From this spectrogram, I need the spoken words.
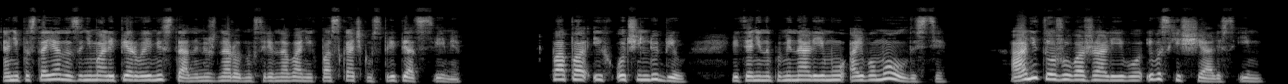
Они постоянно занимали первые места на международных соревнованиях по скачкам с препятствиями. Папа их очень любил, ведь они напоминали ему о его молодости, а они тоже уважали его и восхищались им.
